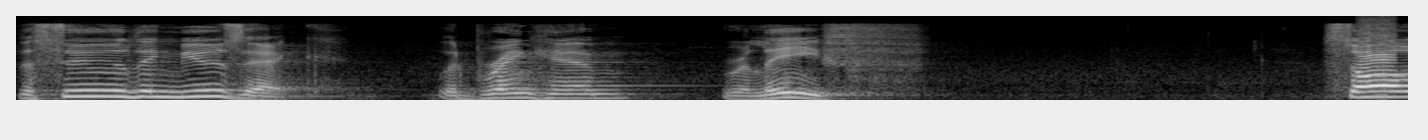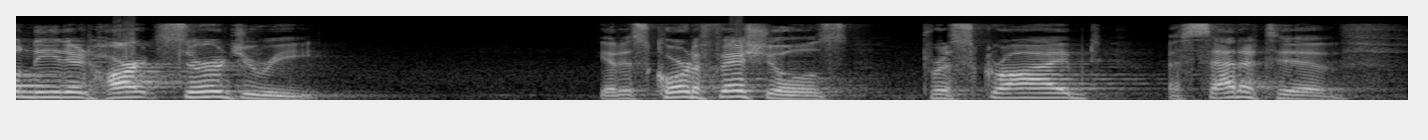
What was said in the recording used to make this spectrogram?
the soothing music would bring him relief. Saul needed heart surgery, yet his court officials prescribed a sedative.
